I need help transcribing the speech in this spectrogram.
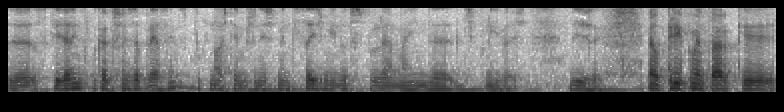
eh, se quiserem colocar questões, apressem-se, porque nós temos neste momento seis minutos de programa ainda disponíveis. Diz Não, queria comentar que,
